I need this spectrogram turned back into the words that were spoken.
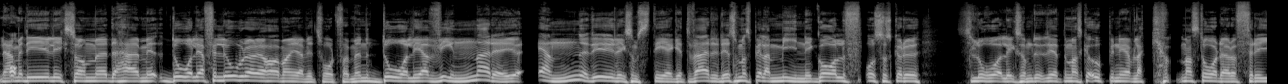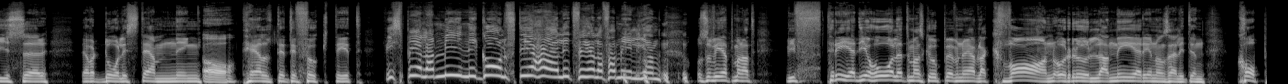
Nej, men det är ju liksom det här med dåliga förlorare har man jävligt svårt för, men dåliga vinnare är ju ännu, det är ju liksom steget värre. Det är som att spela minigolf och så ska du slå, liksom, du vet när man ska upp i en jävla, man står där och fryser, det har varit dålig stämning, Ja. tältet är fuktigt. Vi spelar minigolf, det är härligt för hela familjen. och så vet man att vid tredje hålet när man ska upp över någon jävla kvarn och rulla ner i någon sån här liten kopp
